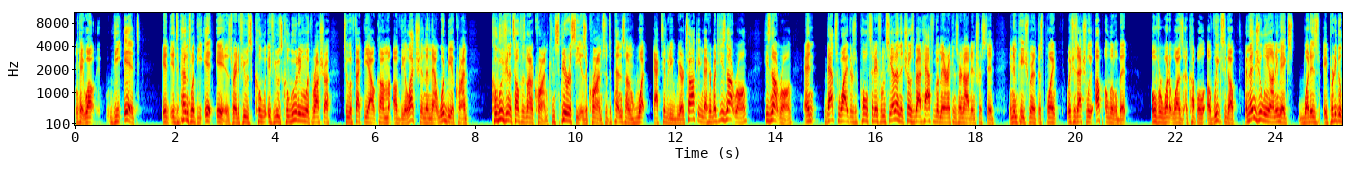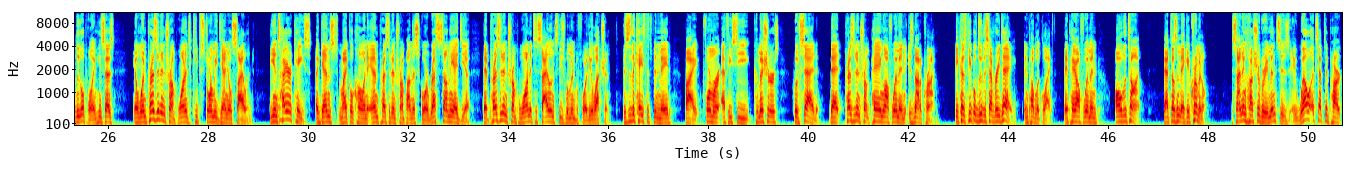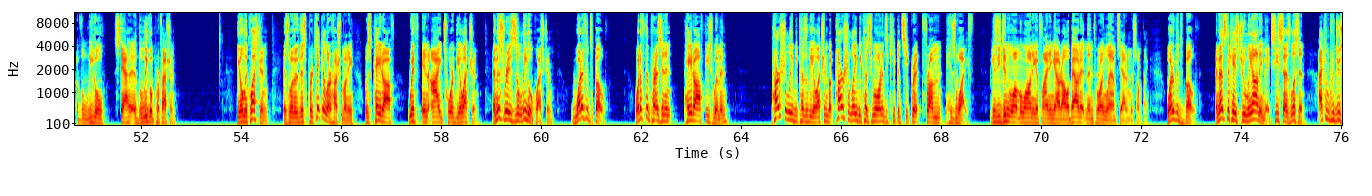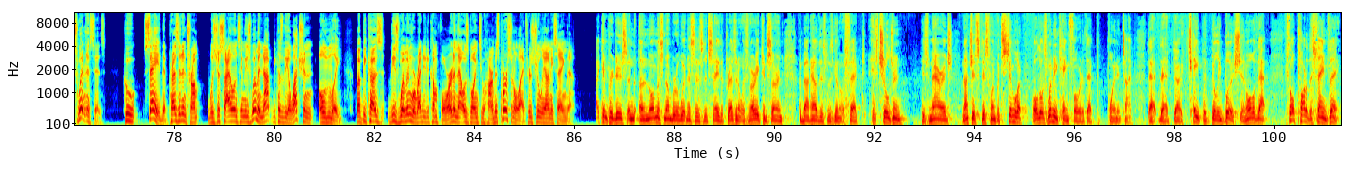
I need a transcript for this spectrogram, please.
Okay, well, the it, it, it depends what the it is, right? If he was if he was colluding with Russia to affect the outcome of the election, then that would be a crime. Collusion itself is not a crime. Conspiracy is a crime. So it depends on what activity we are talking about here. But he's not wrong. He's not wrong. And that's why there's a poll today from CNN that shows about half of Americans are not interested in impeachment at this point, which is actually up a little bit over what it was a couple of weeks ago. And then Giuliani makes what is a pretty good legal point. He says, you know, when President Trump wanted to keep Stormy Daniels silent, the entire case against Michael Cohen and President Trump on this score rests on the idea that President Trump wanted to silence these women before the election. This is the case that's been made by former FEC commissioners who have said that President Trump paying off women is not a crime because people do this every day in public life. They pay off women all the time. That doesn't make it criminal. Signing hush agreements is a well accepted part of the legal, stat- the legal profession. The only question is whether this particular hush money was paid off with an eye toward the election. And this raises a legal question. What if it's both? What if the president paid off these women, partially because of the election, but partially because he wanted to keep it secret from his wife, because he didn't want Melania finding out all about it and then throwing lamps at him or something? What if it's both? And that's the case Giuliani makes. He says, listen, I can produce witnesses who say that President Trump was just silencing these women, not because of the election only, but because these women were ready to come forward and that was going to harm his personal life. Here's Giuliani saying that. I can produce an, an, enormous number of witnesses that say the president was very concerned about how this was going to affect his children, his marriage, not just this one, but similar. All those women came forward at that point in time. That, that uh, tape with Billy Bush and all of that. It's all part of the same thing.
